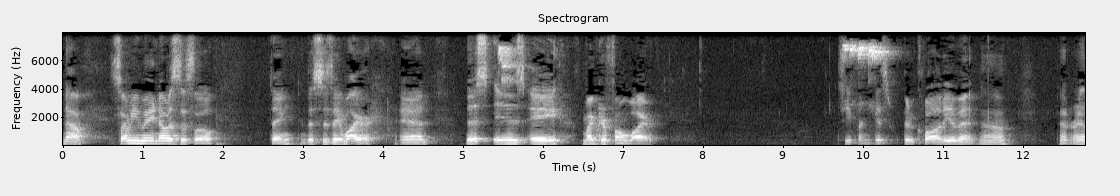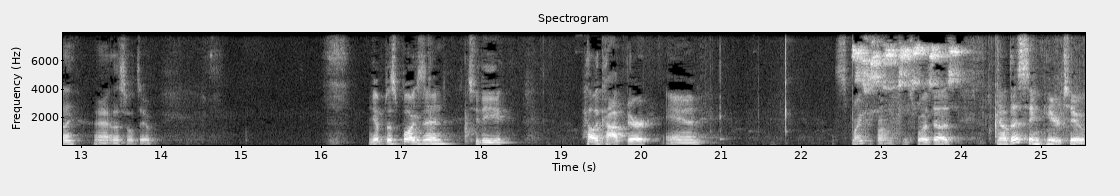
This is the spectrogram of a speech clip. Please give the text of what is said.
Now, some of you may notice this little thing. This is a wire, and this is a microphone wire. Let's see if I can get good quality of it. No, not really. Alright, this will do. Yep, this plugs in to the helicopter and it's microphone. That's what it does. Now this thing here too.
